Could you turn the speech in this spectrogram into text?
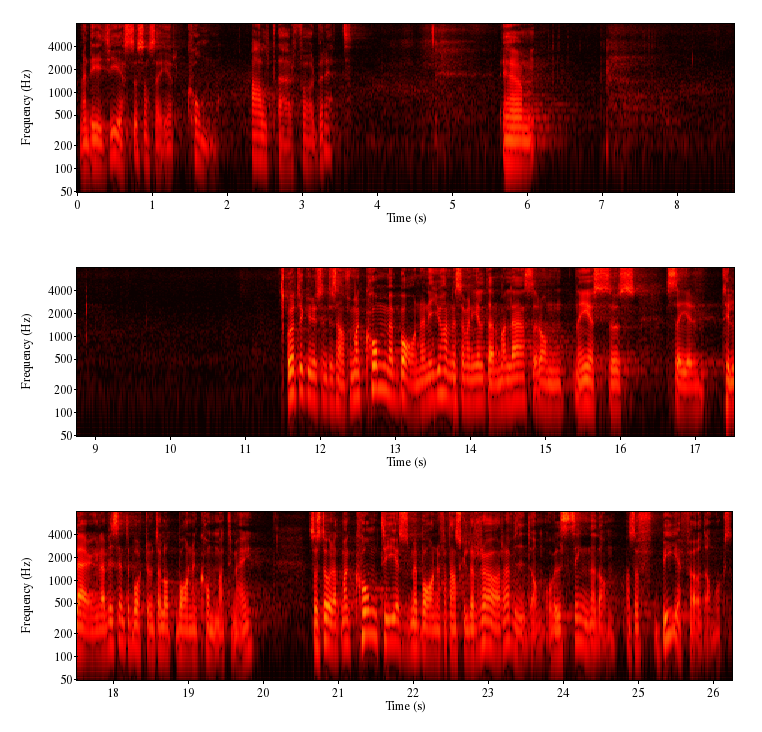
Men det är Jesus som säger kom, allt är förberett. Um, Och jag tycker det är så intressant, för man kommer barnen i Johannes evangeliet där man läser om när Jesus säger till lärjungarna, visa inte bort dem utan låt barnen komma till mig. Så står det att man kom till Jesus med barnen för att han skulle röra vid dem och välsigna dem, alltså be för dem också.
